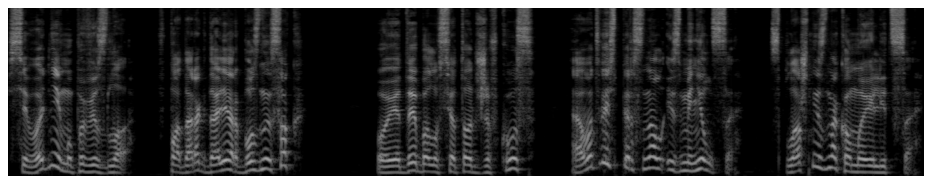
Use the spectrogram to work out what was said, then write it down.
Сегодня ему повезло. В подарок дали арбузный сок. У еды был все тот же вкус, а вот весь персонал изменился. Сплошь незнакомые лица.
